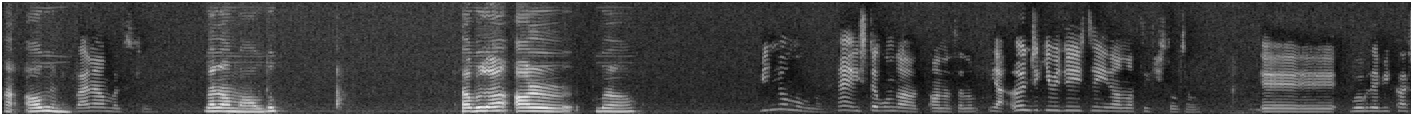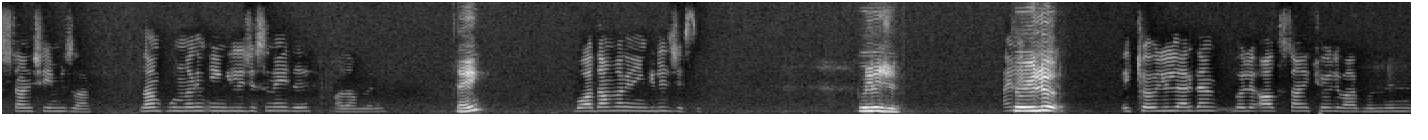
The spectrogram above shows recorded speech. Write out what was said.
Ha, almıyor mu? Ben almak istiyorum. Ben ama aldım. Ha burada ar bra. Bilmiyor mu bunu? He işte bunu da anlatalım. Ya önceki videoyu işte yine anlattık işte o zaman. Ee, burada birkaç tane şeyimiz var. Lan bunların İngilizcesi neydi adamların? Ney? Bu adamların İngilizcesi. Villager. Aynen. Köylü. E, köylülerden böyle 6 tane köylü var. Bunların,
